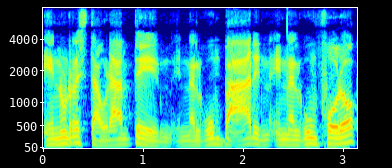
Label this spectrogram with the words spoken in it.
en un restaurante, en, algún bar, en, en, algún foro,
